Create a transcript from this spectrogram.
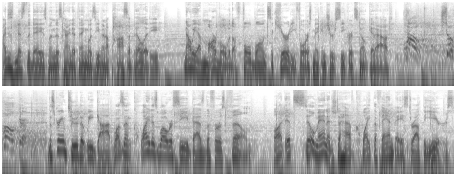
I just miss the days when this kind of thing was even a possibility. Now we have Marvel with a full blown security force making sure secrets don't get out. Oh, so vulgar. The Scream 2 that we got wasn't quite as well received as the first film, but it still managed to have quite the fan base throughout the years.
